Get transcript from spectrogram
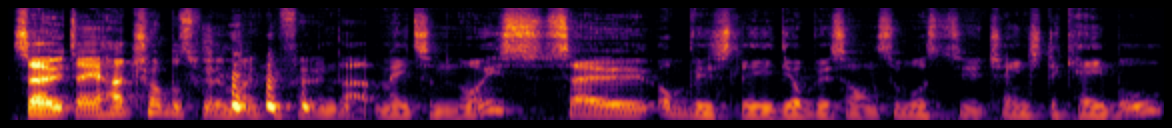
So they had troubles with a microphone that made some noise. So obviously, the obvious answer was to change the cable.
